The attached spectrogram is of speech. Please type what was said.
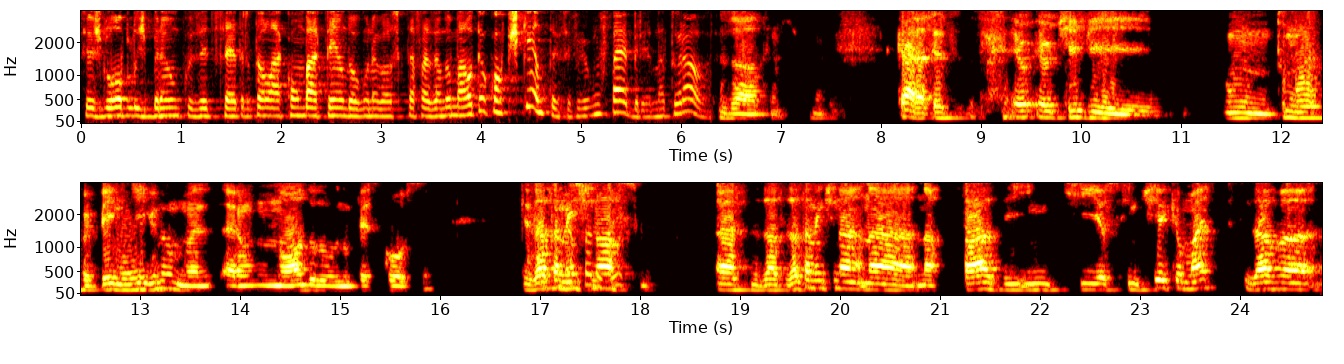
seus glóbulos brancos, etc., estão lá combatendo algum negócio que está fazendo mal, o teu corpo esquenta, você fica com febre, é natural. Exato. Cara, eu, eu tive um tumor, foi benigno, mas era um nódulo no pescoço. Exatamente na, é, exato, exatamente na, na, na fase em que eu sentia que eu mais precisava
